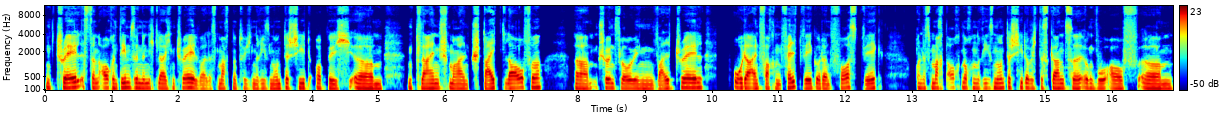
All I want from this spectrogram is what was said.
ein Trail ist dann auch in dem Sinne nicht gleich ein Trail, weil es macht natürlich einen riesen Unterschied, ob ich ähm, einen kleinen, schmalen Steig laufe, ähm, einen schön flowing Waldtrail oder einfach einen Feldweg oder einen Forstweg. Und es macht auch noch einen riesen Unterschied, ob ich das Ganze irgendwo auf ähm,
